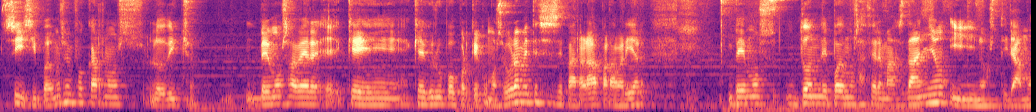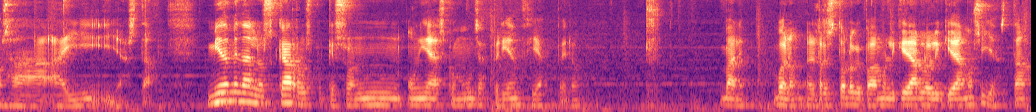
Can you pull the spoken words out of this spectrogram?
Sí, sí, podemos enfocarnos, lo dicho. Vemos a ver eh, qué, grupo, porque como seguramente se separará para variar, vemos dónde podemos hacer más daño y nos tiramos ahí y ya está. Miedo me dan los carros porque son unidades con mucha experiencia, pero Vale, bueno, el resto lo que podamos liquidar lo liquidamos y ya está.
